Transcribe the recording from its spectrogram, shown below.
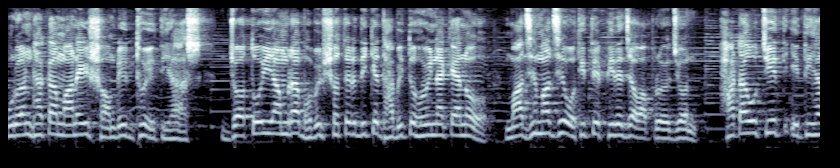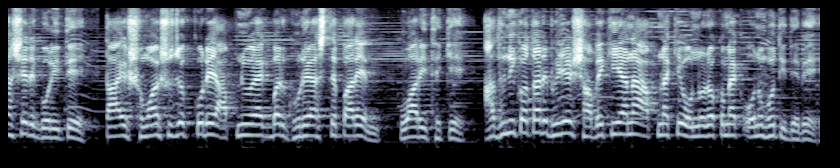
পুরান ঢাকা মানেই সমৃদ্ধ ইতিহাস। যতই আমরা ভবিষ্যতের দিকে ধাবিত হই না কেন, মাঝে মাঝে অতীতে ফিরে যাওয়া প্রয়োজন। হাঁটা উচিত ইতিহাসের গলিতে। তাই সময় সুযোগ করে আপনিও একবার ঘুরে আসতে পারেন ওয়ারি থেকে। আধুনিকতার ভিড়ে সাবেকিয়ানা আপনাকে অন্যরকম এক অনুভূতি দেবে।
